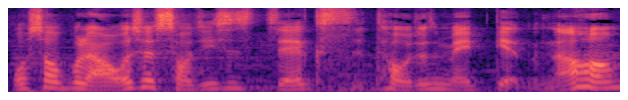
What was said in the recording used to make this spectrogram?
我受不了，而且手机是直接死透，就是没电了，然后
